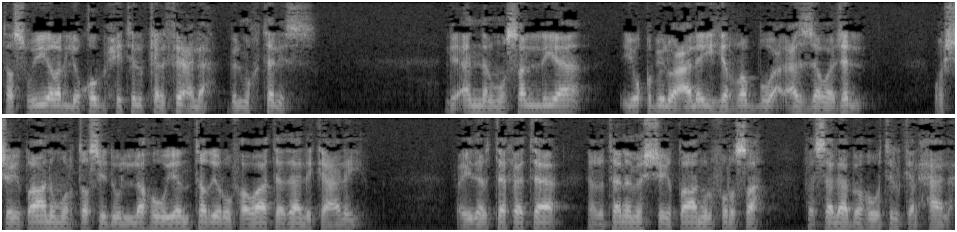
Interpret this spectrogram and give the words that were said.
تصويرا لقبح تلك الفعلة بالمختلس لأن المصلي يقبل عليه الرب عز وجل. والشيطان مرتصد له ينتظر فوات ذلك عليه. فإذا التفت اغتنم الشيطان الفرصة فسلبه تلك الحالة.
